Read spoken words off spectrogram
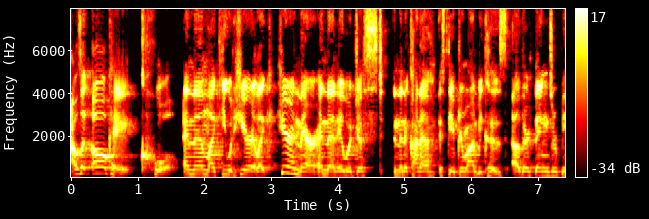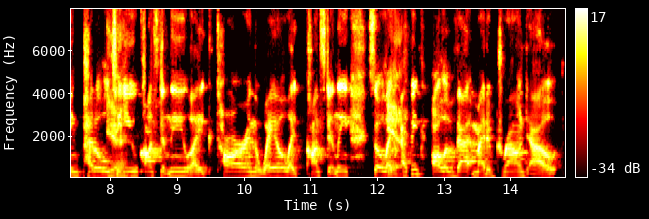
I was like, oh, okay, cool. And then like you would hear it like here and there, and then it would just, and then it kind of escaped your mind because other things are being peddled yeah. to you constantly, like Tar and the Whale, like constantly. So like yeah. I think all of that might have drowned out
